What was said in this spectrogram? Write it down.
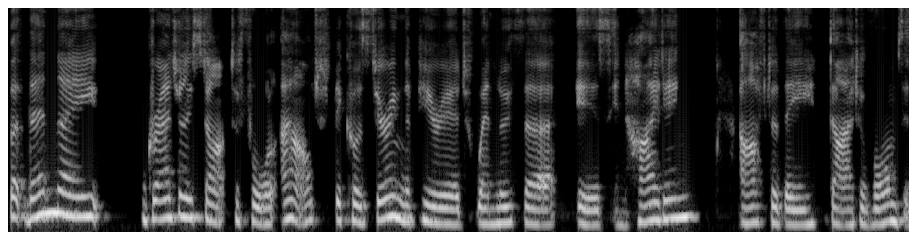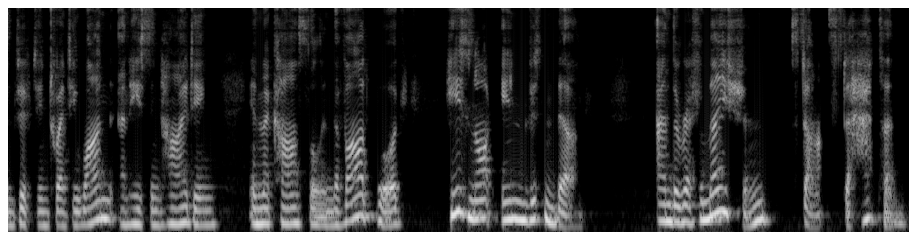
But then they gradually start to fall out because during the period when Luther is in hiding after the Diet of Worms in 1521 and he's in hiding in the castle in the Wartburg, he's not in Wittenberg. And the Reformation starts to happen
